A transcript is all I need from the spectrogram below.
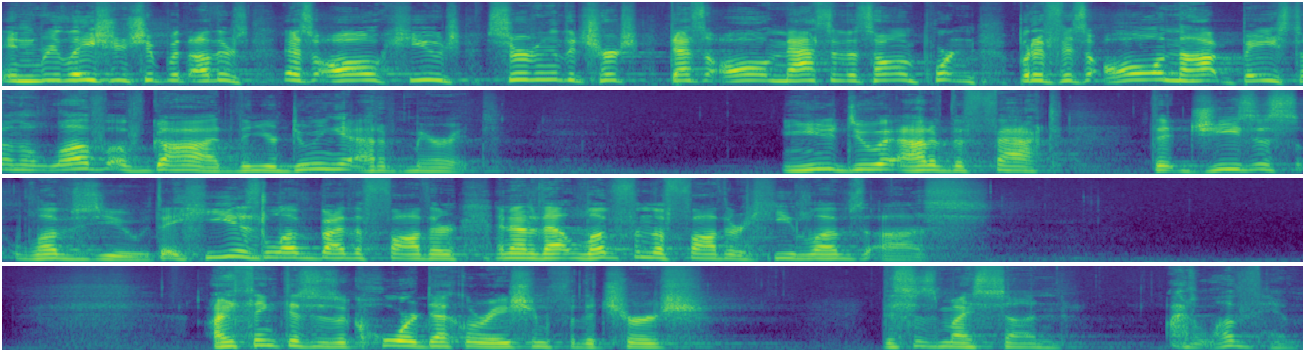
in relationship with others, that's all huge. Serving in the church, that's all massive, that's all important. But if it's all not based on the love of God, then you're doing it out of merit. And you need to do it out of the fact that Jesus loves you, that He is loved by the Father, and out of that love from the Father, He loves us. I think this is a core declaration for the church. This is my son. I love him.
